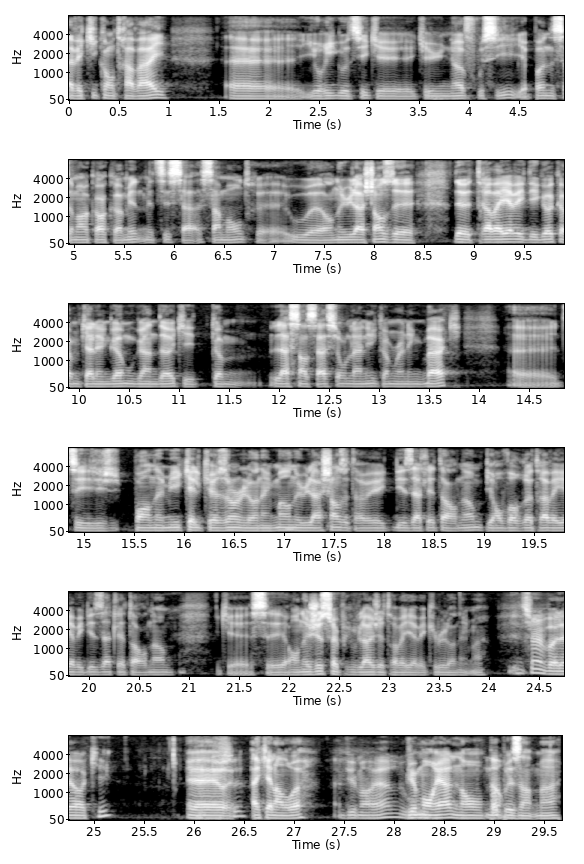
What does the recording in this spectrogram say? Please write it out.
avec qui on travaille. Euh, Yuri Gauthier qui a, eu une offre aussi. Il n'a pas nécessairement encore commit, mais ça, ça montre euh, où euh, on a eu la chance de, travailler avec des gars comme Kalenga Muganda, qui est comme la sensation de l'année comme running back. pour en nommer quelques-uns, honnêtement, on a eu la chance de travailler avec des athlètes hors normes, puis on va retravailler avec des athlètes hors normes. on a juste un privilège de travailler avec eux, honnêtement. Y a-t-il un volet hockey? à quel endroit? À Vieux-Montréal? Vieux-Montréal, non, pas présentement.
